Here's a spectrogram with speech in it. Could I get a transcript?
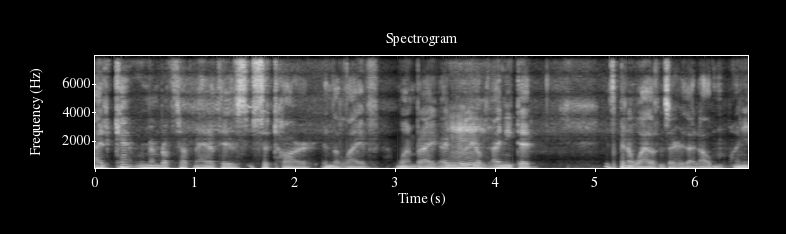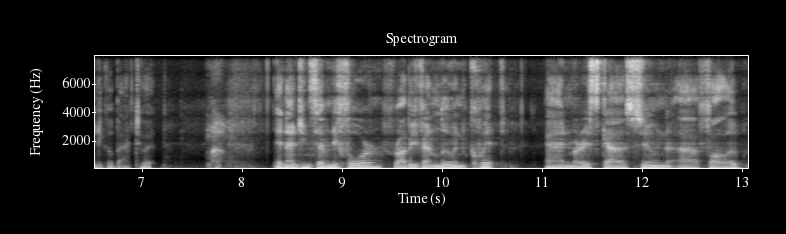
I can't remember off the top of my head if there's sitar in the live one, but I, I really hope I need to. It's been a while since I heard that album. I need to go back to it. Wow. In 1974, Robbie Van Leeuwen quit, and Mariska soon uh, followed.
